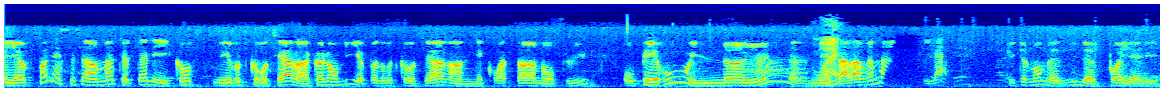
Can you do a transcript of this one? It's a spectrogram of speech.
Il n'y a pas nécessairement tout le temps les, côtes, les routes côtières. En Colombie, il n'y a pas de route côtière. En Équateur non plus. Au Pérou, il y en a une, mais ça a l'air vraiment plate. Puis tout le monde m'a dit de pas y aller.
